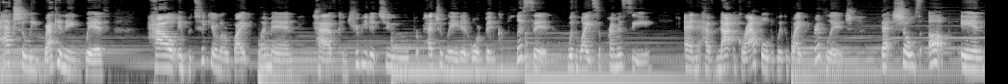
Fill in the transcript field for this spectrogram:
actually reckoning with how, in particular, white women have contributed to, perpetuated, or been complicit with white supremacy and have not grappled with white privilege, that shows up in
